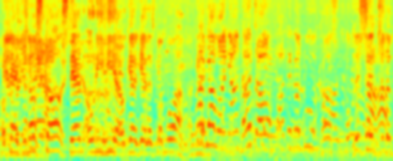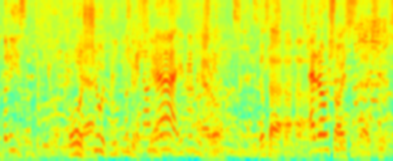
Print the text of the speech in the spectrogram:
Okay, do not stop. Stand only here. Okay, okay, let's go move on. Okay. 大家往两头走，把这个路口通一 Listen 下 to 啊 the police. Oh shoot! Yeah, 一定的 Those are uh, uh, choice uh, shoots.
